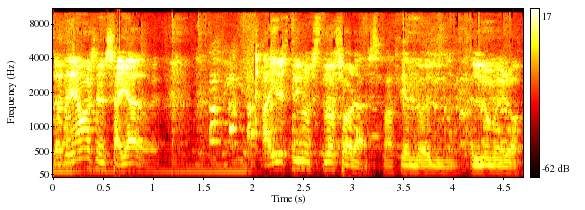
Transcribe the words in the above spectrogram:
Lo teníamos ensayado, eh. Ahí estuvimos dos horas haciendo el, el número.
